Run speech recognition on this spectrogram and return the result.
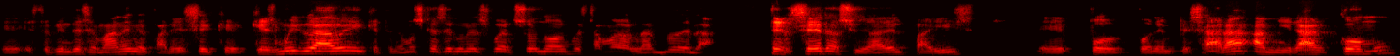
eh, este fin de semana y me parece que, que, es muy grave y que tenemos que hacer un esfuerzo enorme. Estamos hablando de la tercera ciudad del país eh, por, por, empezar a mirar cómo,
